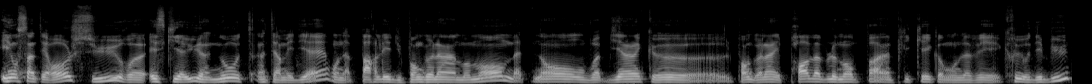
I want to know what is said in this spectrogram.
Et on s'interroge sur euh, est-ce qu'il y a eu un autre intermédiaire? On a parlé du pangolin à un moment. Maintenant, on voit bien que euh, le pangolin est probablement pas impliqué comme on l'avait cru au début.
